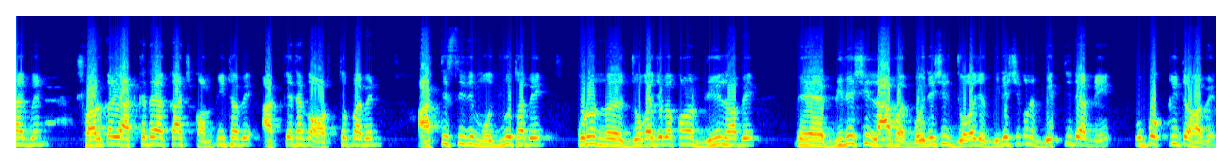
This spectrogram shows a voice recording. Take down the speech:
থাকবেন, সরকারি আটকে থাকা কাজ কমপ্লিট হবে, আটকে থাকা অর্থ পাবেন, আর্থিক স্থিতি মজবুত হবে, কোনো যোগাযোগ বা কোনো ড্রিল হবে বিদেশি লাভ হয়, বৈদেশিক যোগাযোগ, বিদেশি কোনো ব্যক্তিতে আপনি উপকৃত হবেন।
